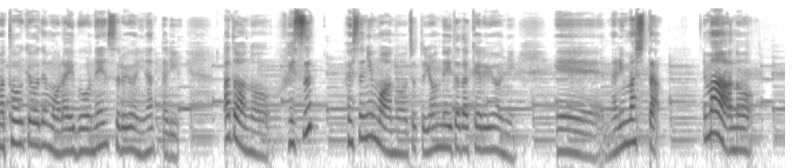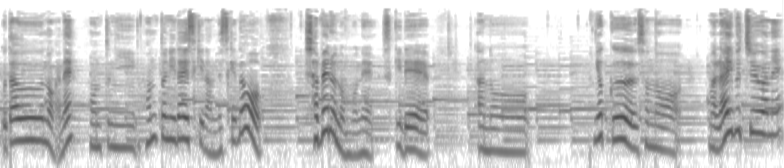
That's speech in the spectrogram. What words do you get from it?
まあ、東京でもライブをね、するようになったり、あとあの、フェスフェスにもあのちょっと呼んでいただけるように、えー、なりました。でまああの歌うのがね本当に本当に大好きなんですけど喋るのもね好きであのよくその、まあ、ライブ中はね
